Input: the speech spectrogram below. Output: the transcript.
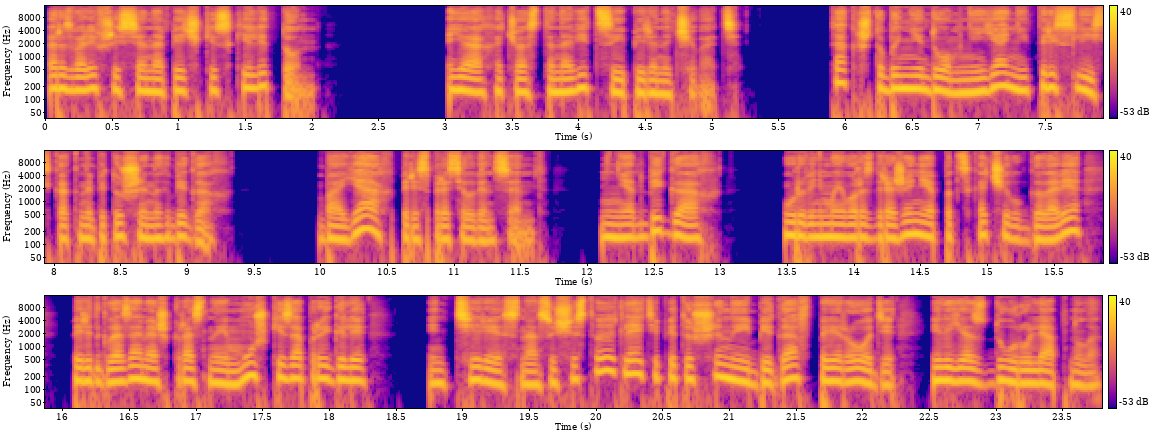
развалившийся на печке скелетон. «Я хочу остановиться и переночевать» так, чтобы ни дом, ни я не тряслись, как на петушиных бегах. «Боях?» — переспросил Винсент. «Нет, бегах». Уровень моего раздражения подскочил к голове, перед глазами аж красные мушки запрыгали. Интересно, а существуют ли эти петушиные бега в природе, или я с дуру ляпнула?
